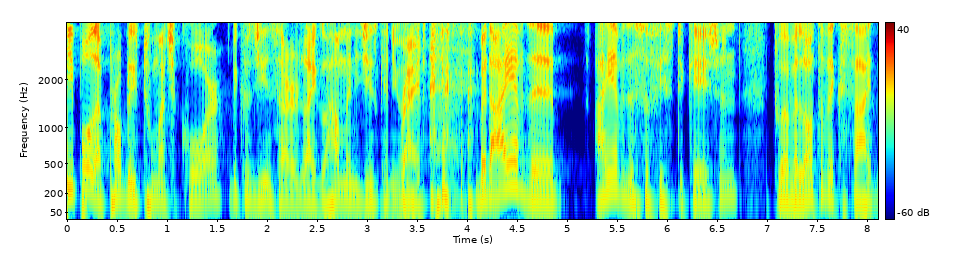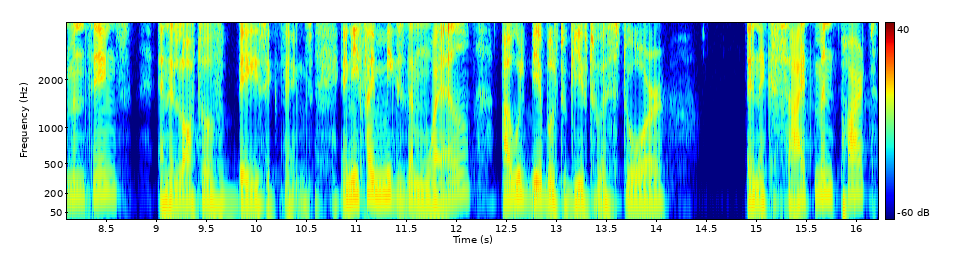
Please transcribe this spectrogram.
people are probably too much core because jeans are like how many jeans can you Right. but I have the I have the sophistication to have a lot of excitement things and a lot of basic things. And if I mix them well, I will be able to give to a store an excitement part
